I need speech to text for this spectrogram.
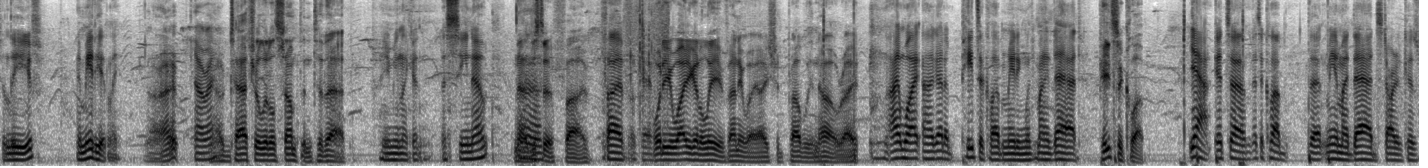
to leave immediately. All right. All right. Now attach a little something to that. You mean like a, a C note? No, Uh, just a five. five. Okay. What do you? Why are you gotta leave anyway? I should probably know, right? I well, I, I got a pizza club meeting with my dad. Pizza Club. Yeah, it's a it's a club that me and my dad started because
